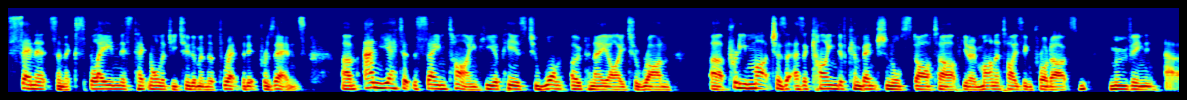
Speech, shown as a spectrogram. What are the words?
senates and explain this technology to them and the threat that it presents. Um, and yet, at the same time, he appears to want OpenAI to run uh, pretty much as a, as a kind of conventional startup, you know, monetizing products, moving uh,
